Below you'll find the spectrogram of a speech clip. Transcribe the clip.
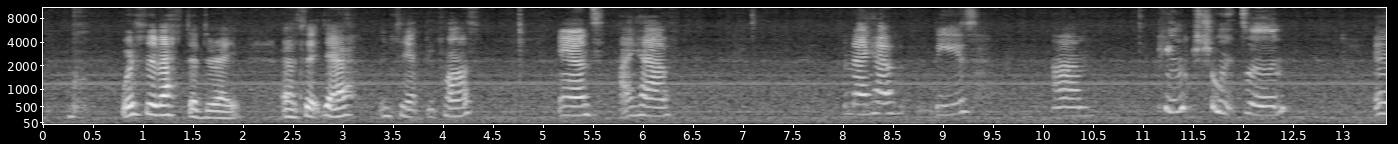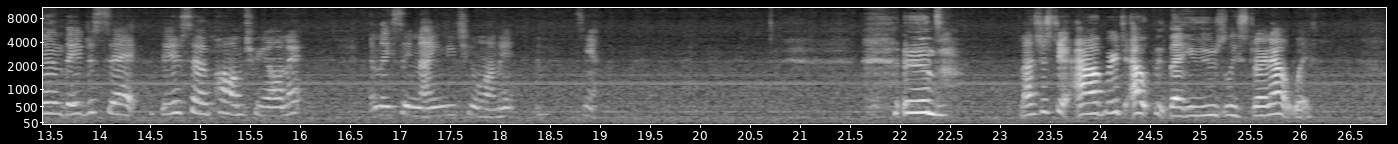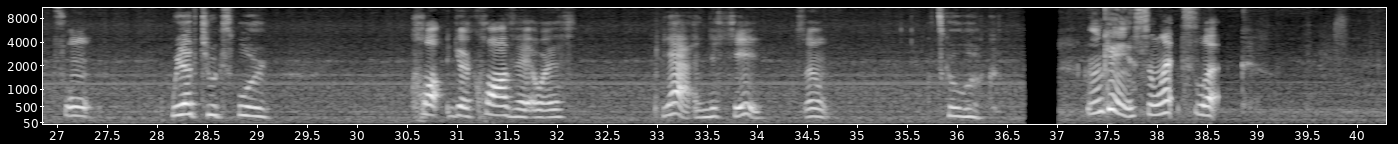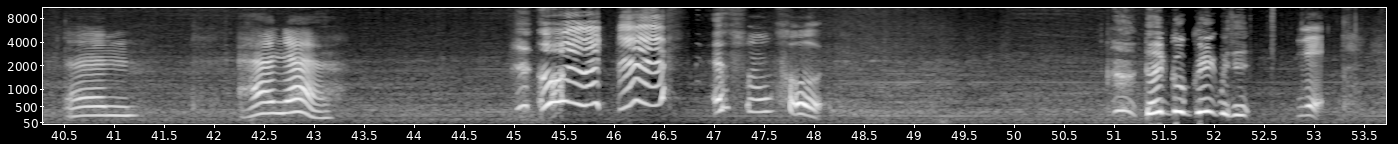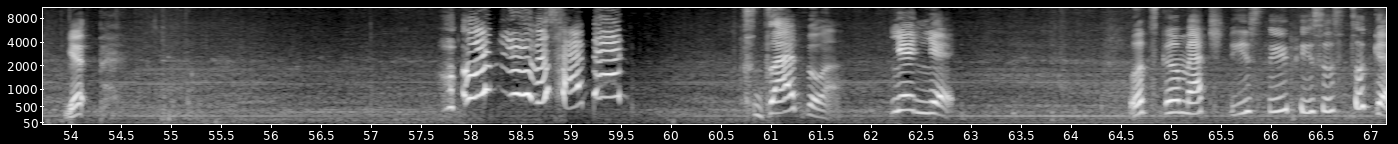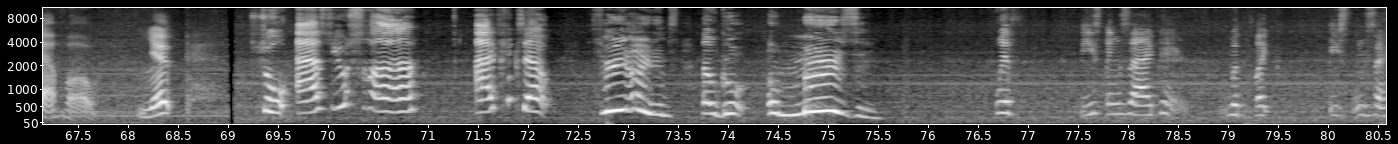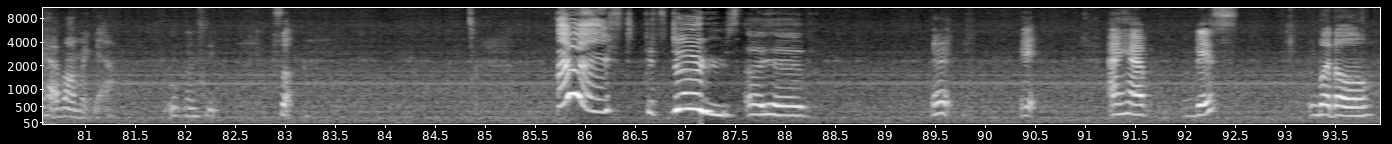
Where's the rest of the right? Uh, sit there in Santa Claus. And I have, and I have these, um, pink shorts on. And they just say, they just have a palm tree on it. And they say 92 on it. Yeah. And That's just your average outfit that you usually start out with. So, we have to explore. clo- your closet or, yeah, and this too. So, Let's go look. okay, so let's look. Um, I don't. Oh, I like this! It's so cool. That'd go great with it. Yep. Oh, I this headband! Dracula. Yeah, yeah. Let's go match these three pieces together. Yep. So, as you saw, I picked out Three items that'll go amazing. with these things that I paired. With, like, these things I have on right now. You can see. So, For starters, I have. it, it, I have this little,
